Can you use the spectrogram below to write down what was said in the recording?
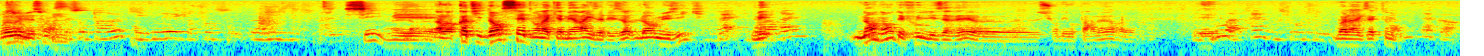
Oui, oui, bien sûr. Ce ne sont pas eux qui venaient avec leur chanson, leur musique. Si, mais. Alors quand ils dansaient devant la caméra, ils avaient leur musique. Ouais, mais l'oreille. Non, non, des fois ils les avaient euh, sur des haut-parleurs. euh, Et et- vous, après, vous changez. Voilà, exactement. D'accord.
